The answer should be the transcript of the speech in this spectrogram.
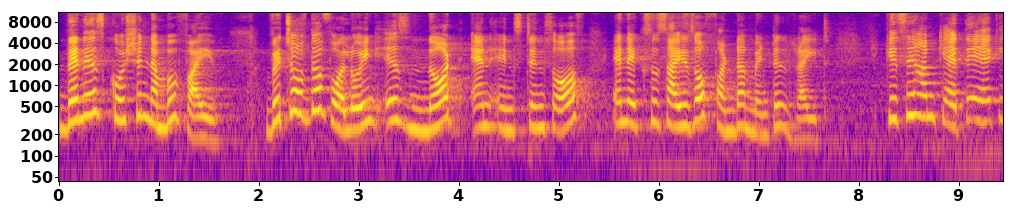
Then is question number five which of the following is not an instance of an exercise of fundamental right किसे हम कहते हैं कि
